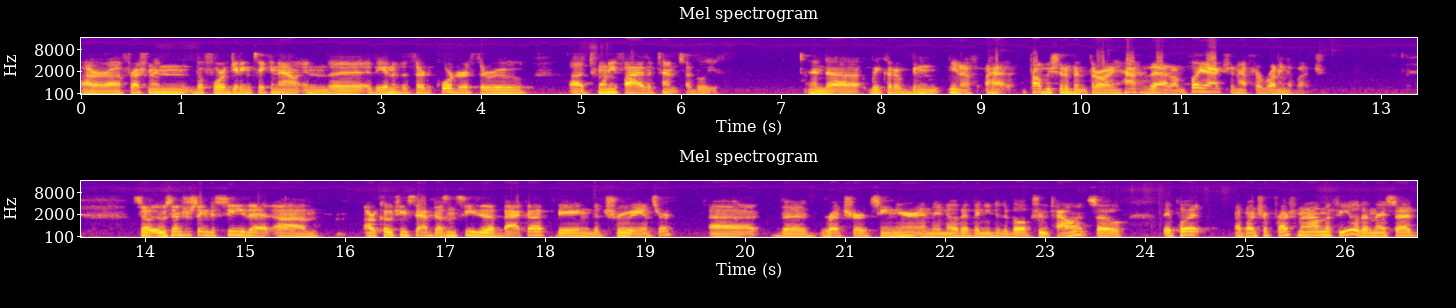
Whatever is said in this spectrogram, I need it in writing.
Our uh, freshman, before getting taken out in the at the end of the third quarter, threw uh, 25 attempts, I believe, and uh, we could have been, you know, probably should have been throwing half of that on play action after running a bunch. So it was interesting to see that um, our coaching staff doesn't see the backup being the true answer, uh, the redshirt senior, and they know that they need to develop true talent. So they put a bunch of freshmen out in the field, and they said,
